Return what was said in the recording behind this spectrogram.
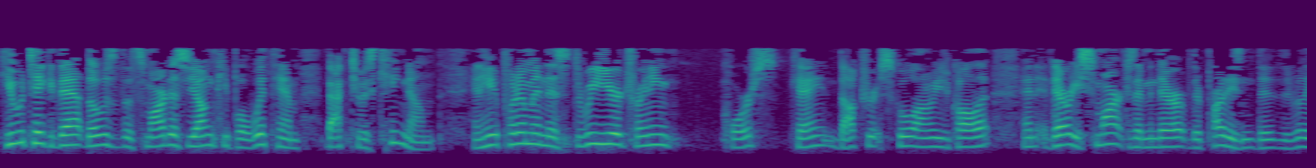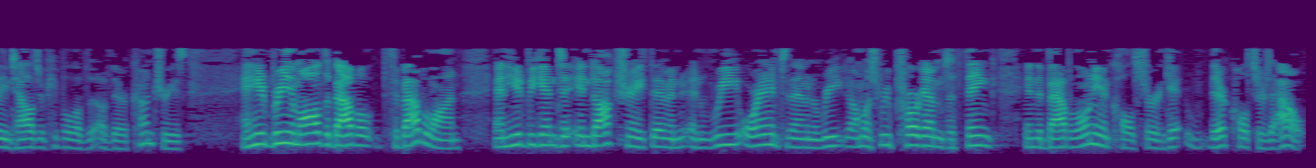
He would take that those the smartest young people with him back to his kingdom, and he would put them in this three year training course, okay, doctorate school, I don't know what you call it, and they're already smart because I mean they're they're part of these they're really intelligent people of, of their countries, and he'd bring them all to, Babel, to Babylon, and he'd begin to indoctrinate them and, and reorient them and re, almost reprogram them to think in the Babylonian culture and get their cultures out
